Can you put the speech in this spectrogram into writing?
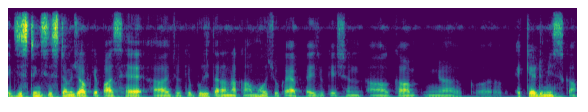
एग्जिस्टिंग सिस्टम जो आपके पास है जो कि बुरी तरह नाकाम हो चुका है आपका एजुकेशन का एकेडमीज़ का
